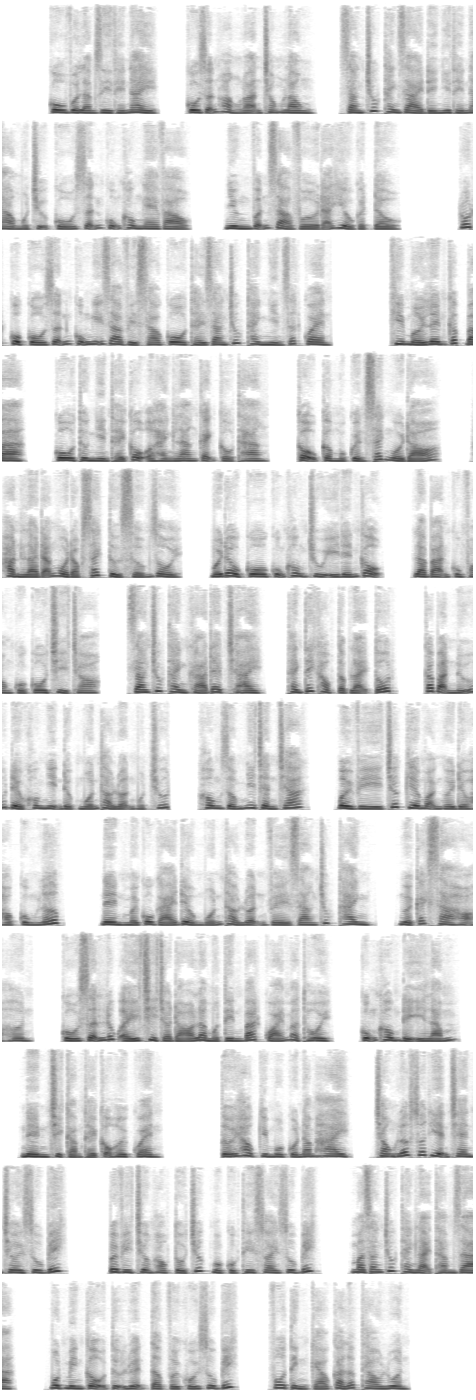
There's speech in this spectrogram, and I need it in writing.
Cô vừa làm gì thế này? Cố dẫn hoảng loạn trong lòng. Giang trúc thanh giải đề như thế nào một chữ cố dẫn cũng không nghe vào nhưng vẫn giả vờ đã hiểu gật đầu. Rốt cuộc cố dẫn cũng nghĩ ra vì sao cô thấy giang trúc thanh nhìn rất quen. Khi mới lên cấp 3, cô thường nhìn thấy cậu ở hành lang cạnh cầu thang cậu cầm một quyển sách ngồi đó. Hẳn là đã ngồi đọc sách từ sớm rồi. Mới đầu cô cũng không chú ý đến cậu là bạn cùng phòng của cô chỉ cho. Giang trúc thanh khá đẹp trai thành tích học tập lại tốt các bạn nữ đều không nhịn được muốn thảo luận một chút. Không giống như trần trác bởi vì trước kia mọi người đều học cùng lớp nên mấy cô gái đều muốn thảo luận về giang trúc thanh người cách xa họ hơn. Cố dẫn lúc ấy chỉ cho đó là một tin bát quái mà thôi cũng không để ý lắm, nên chỉ cảm thấy cậu hơi quen. Tới học kỳ một của năm hai trong lớp xuất hiện chen chơi Rubik, bởi vì trường học tổ chức một cuộc thi xoay Rubik, mà Giang Trúc Thành lại tham gia, một mình cậu tự luyện tập với khối Rubik, vô tình kéo cả lớp theo luôn.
